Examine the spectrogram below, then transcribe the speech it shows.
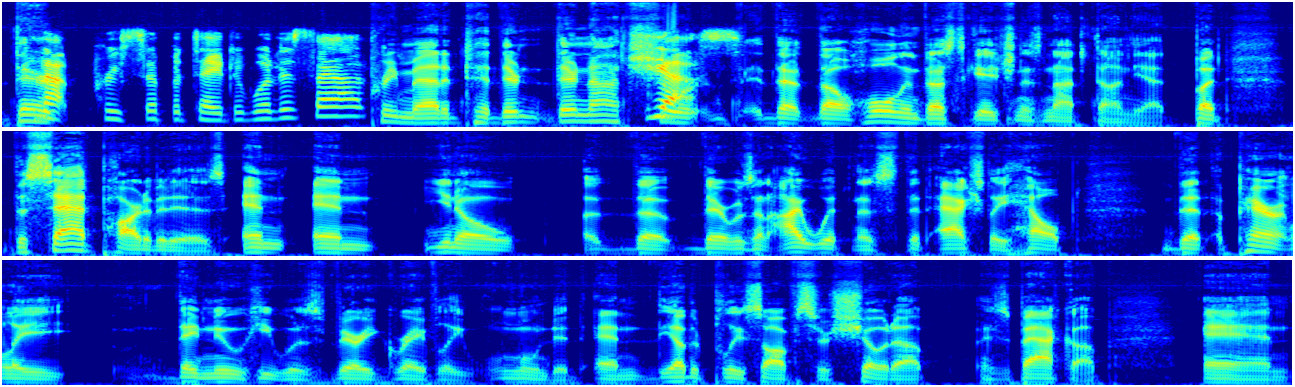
they're not precipitated. What is that? premeditated. They're they're not sure. Yes. The, the whole investigation is not done yet. But the sad part of it is, and and you know, uh, the there was an eyewitness that actually helped. That apparently they knew he was very gravely wounded, and the other police officers showed up, his backup, and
